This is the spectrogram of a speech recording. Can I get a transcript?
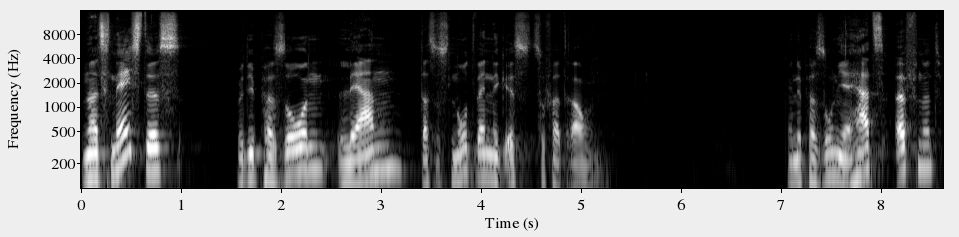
Und als nächstes wird die Person lernen, dass es notwendig ist zu vertrauen. Wenn eine Person ihr Herz öffnet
